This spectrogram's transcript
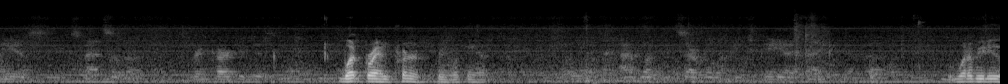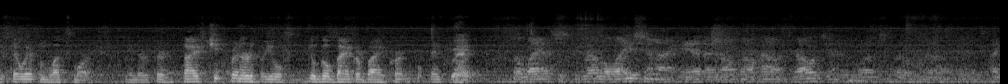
me is the expense of the print cartridges. What brand printer are you looking at? I've looked at several in HP, I think, and, uh, Whatever you do, stay away from Lexmark. I mean, they're, they're nice, cheap printers, but you'll you'll go bankrupt buying print. ink for it. The last revelation I had, I don't know how intelligent it was, but uh, I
